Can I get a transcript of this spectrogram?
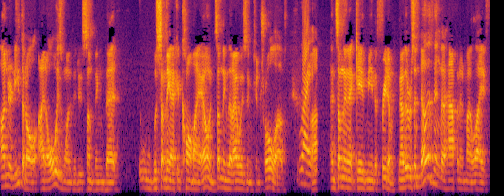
underneath it all, I'd always wanted to do something that was something I could call my own, something that I was in control of. Right. Uh, and something that gave me the freedom. Now, there was another thing that happened in my life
